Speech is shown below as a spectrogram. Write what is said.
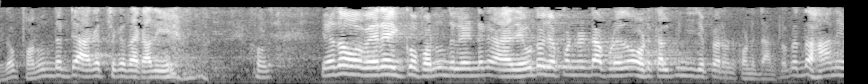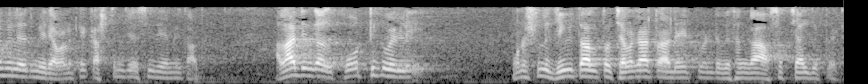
ఏదో పని ఉందంటే ఆగచ్చు కదా కాదు ఏం ఏదో వేరే ఇంకో పని ఉంది లేండి అని అది ఏమిటో చెప్పండి అంటే అప్పుడు ఏదో ఒకటి కల్పించి చెప్పారనుకోండి దాంట్లో పెద్ద హాని ఏమీ లేదు. మీరు ఎవరికి కష్టం చేసేది ఏమీ కాదు. అలాంటిది కాదు కోర్టుకు వెళ్ళి మనుషుల జీవితాలతో చెలగాటాడేటువంటి విధంగా అసత్యాలు చెప్పేట.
